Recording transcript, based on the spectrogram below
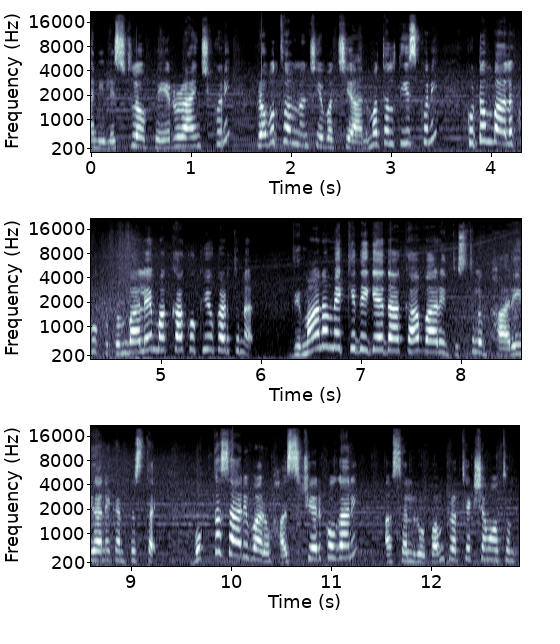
అని లిస్టులో పేరు రాయించుకుని ప్రభుత్వం నుంచి వచ్చే అనుమతులు తీసుకుని కుటుంబాలకు కుటుంబాలే మక్కాకు క్యూ కడుతున్నారు. విమానం ఎక్కి దిగేదాకా వారి దుస్తులు భారీగానే కనిపిస్తాయి. ఒక్కసారి వారు హజ్ చేరుకోగానే అసలు రూపం ప్రత్యక్షమవుతుంది.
